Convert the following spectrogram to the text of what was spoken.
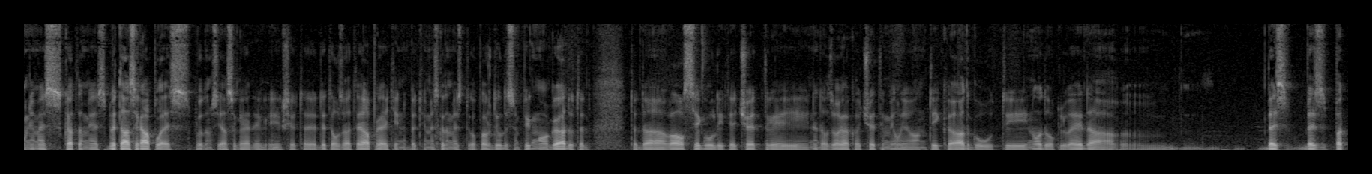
un, ja mēs skatāmies, bet tās ir aplēses, protams, jāsagaida ir, ir šie detalizētie aprēķini, bet, ja mēs skatāmies to pašu 21. gadu, tad, tad uh, valsts ieguldītie 4, nedaudz vairāk kā 4 miljoni tika atgūti nodokļu veidā bez, bez pat,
